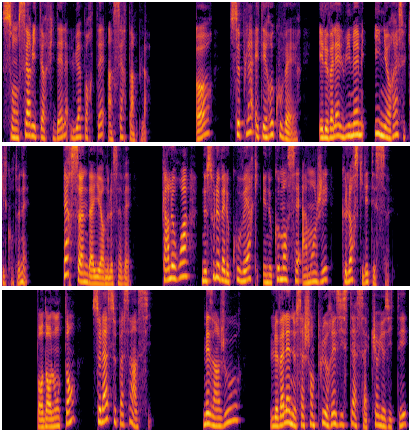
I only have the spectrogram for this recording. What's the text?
son serviteur fidèle lui apportait un certain plat. Or, ce plat était recouvert, et le valet lui-même ignorait ce qu'il contenait. Personne d'ailleurs ne le savait, car le roi ne soulevait le couvercle et ne commençait à manger que lorsqu'il était seul. Pendant longtemps, cela se passa ainsi. Mais un jour, le valet, ne sachant plus résister à sa curiosité,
